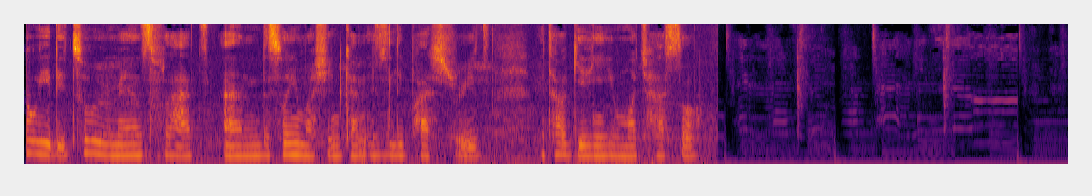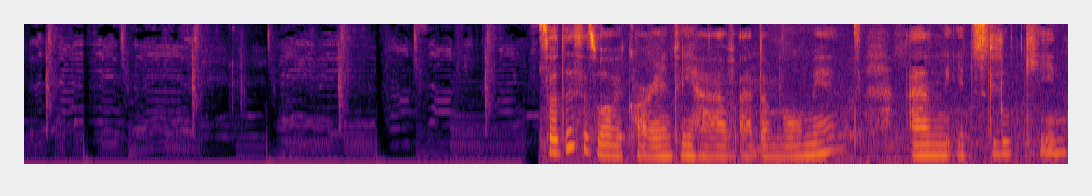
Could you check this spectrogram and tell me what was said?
That way the tulle remains flat and the sewing machine can easily pass through it without giving you much hassle. So this is what we currently have at the moment and it's looking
